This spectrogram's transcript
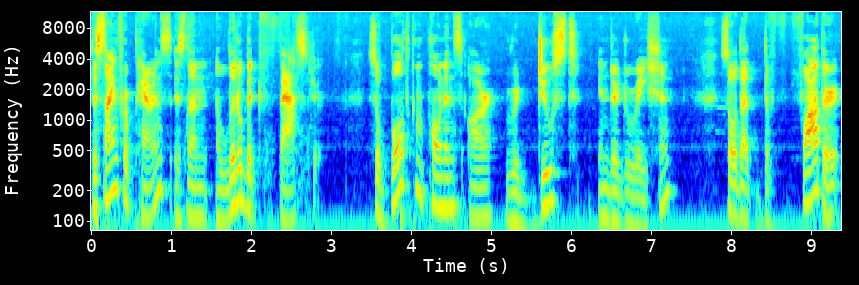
the sign for parents is done a little bit faster. So both components are reduced in their duration so that the father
